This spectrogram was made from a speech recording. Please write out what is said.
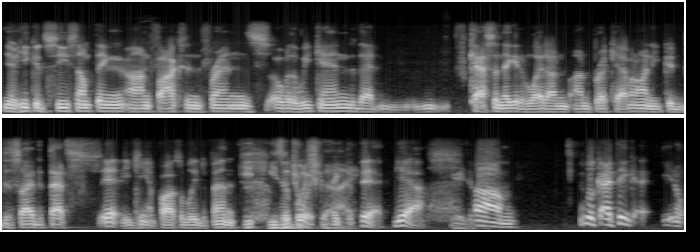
you know, he could see something on Fox and Friends over the weekend that casts a negative light on on Brett Kavanaugh, and he could decide that that's it. He can't possibly defend. He, he's a Bush guy. Make the pick. Yeah. Um, look, I think you know,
